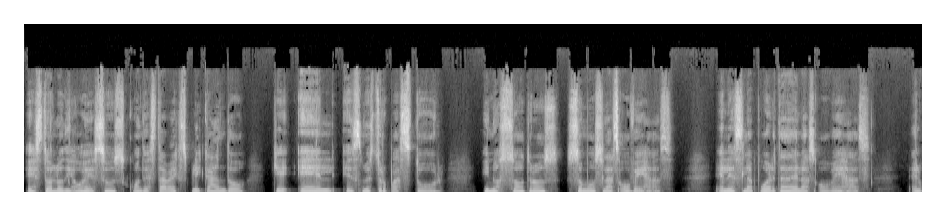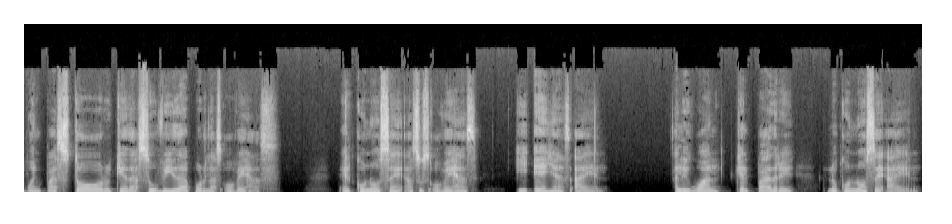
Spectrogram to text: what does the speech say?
Esto lo dijo Jesús cuando estaba explicando que Él es nuestro pastor y nosotros somos las ovejas. Él es la puerta de las ovejas, el buen pastor que da su vida por las ovejas. Él conoce a sus ovejas y ellas a Él, al igual que el Padre lo conoce a Él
